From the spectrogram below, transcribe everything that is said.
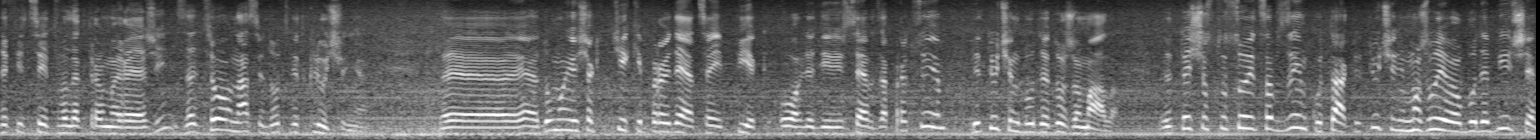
дефіцит в електромережі, за цього у нас йдуть відключення. Е, Я думаю, що тільки пройде цей пік оглядів і все запрацює, відключень буде дуже мало. Те, що стосується взимку, так, відключень можливо буде більше,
